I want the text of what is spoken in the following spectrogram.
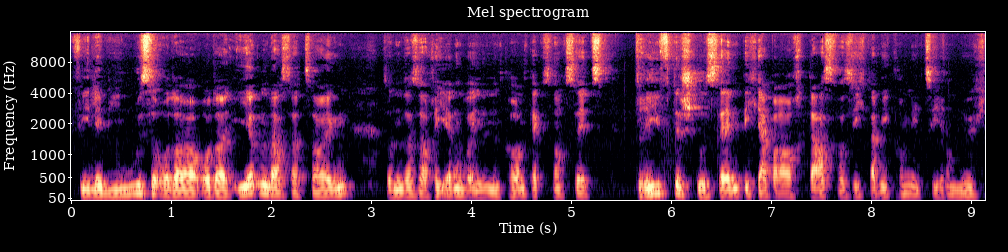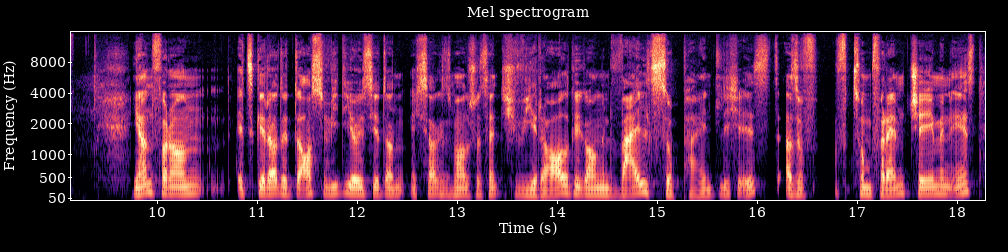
viele Views oder, oder irgendwas erzeugen, sondern das auch irgendwo in den Kontext noch setzt, trifft es schlussendlich aber auch das, was ich damit kommunizieren möchte. Ja, und vor allem jetzt gerade das Video ist ja dann, ich sage es mal, schlussendlich viral gegangen, weil es so peinlich ist, also zum Fremdschämen ist.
